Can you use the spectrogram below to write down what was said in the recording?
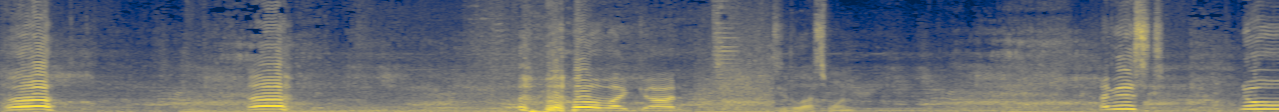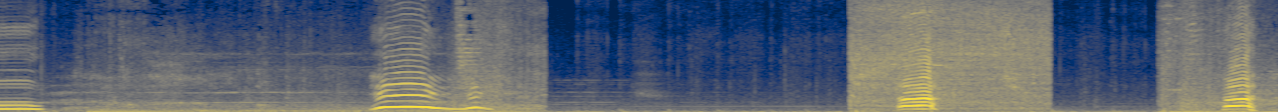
Ah! oh my god. See the last one. I missed! No! Yee! Ah! Ah!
